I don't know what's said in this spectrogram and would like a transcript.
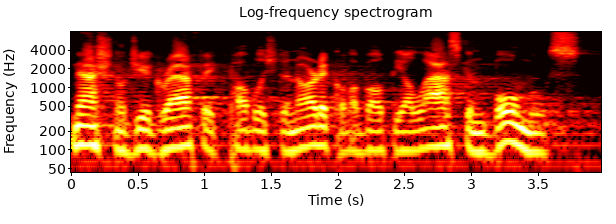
National Geographic published an article about the Alaskan bull moose.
